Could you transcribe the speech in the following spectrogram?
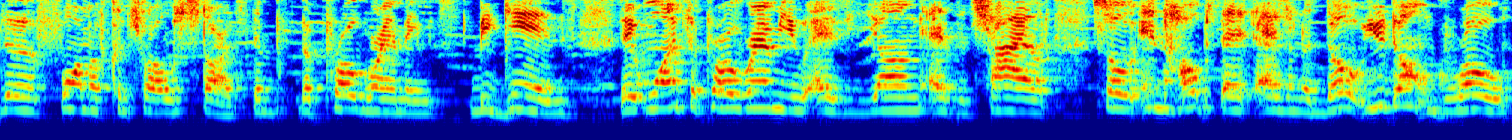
the form of control starts. The, the programming begins. They want to program you as young as a child. So in hopes that as an adult, you don't grow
